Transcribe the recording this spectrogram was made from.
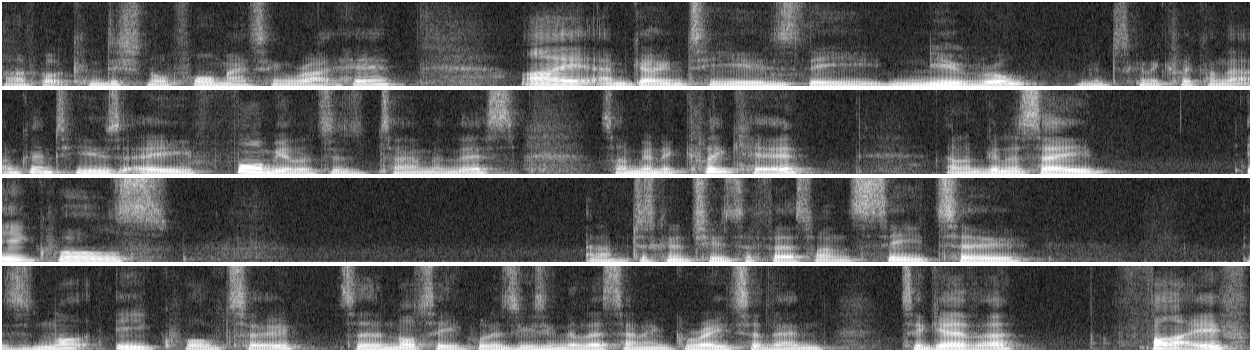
I've got conditional formatting right here, I am going to use the new rule, I'm just going to click on that. I'm going to use a formula to determine this. So I'm going to click here and I'm going to say equals, and I'm just going to choose the first one, C2 is not equal to, so not equal is using the less than and greater than together, 5.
